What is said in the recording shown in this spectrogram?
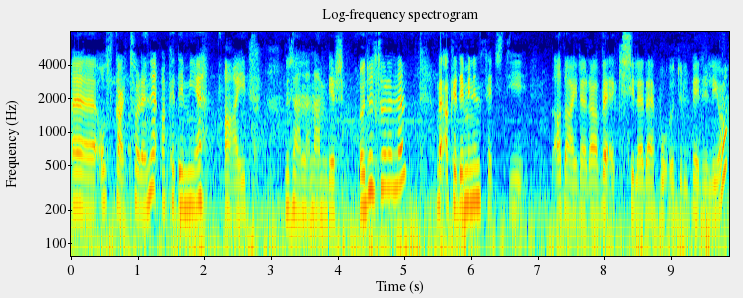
e, Oscar töreni akademiye ait düzenlenen bir ödül töreni ve akademinin seçtiği adaylara ve kişilere bu ödül veriliyor.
